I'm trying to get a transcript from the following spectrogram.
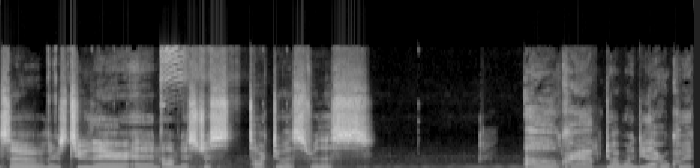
So there's two there, and Ominis just talked to us for this. Oh crap, do I want to do that real quick?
